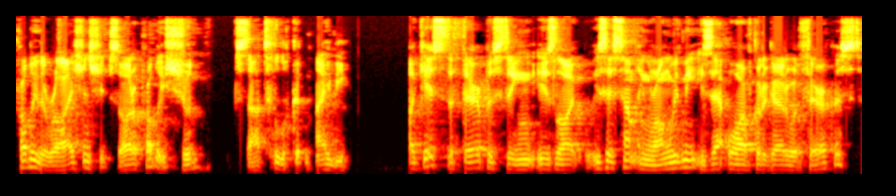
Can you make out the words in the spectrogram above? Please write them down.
probably the relationship side. I probably should start to look at maybe. I guess the therapist thing is like, is there something wrong with me? Is that why I've got to go to a therapist?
